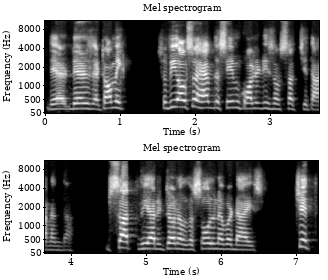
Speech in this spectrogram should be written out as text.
There, there is atomic. So we also have the same qualities of Sat Chitananda. Sat, we are eternal. The soul never dies. Chit,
